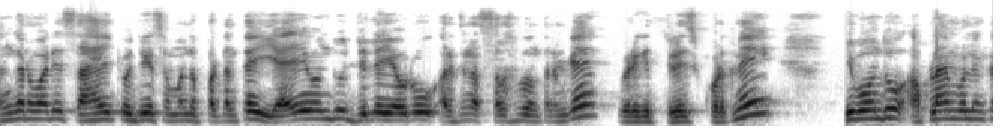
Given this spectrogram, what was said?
ಅಂಗನವಾಡಿ ಸಹಾಯಕ ಹುದ್ದೆಗೆ ಸಂಬಂಧಪಟ್ಟಂತೆ ಯಾವ ಒಂದು ಜಿಲ್ಲೆಯವರು ಅರ್ಜಿನ ಸಲ್ಲಿಸಬಹುದು ಅಂತ ನಿಮಗೆ ಇವರಿಗೆ ತಿಳಿಸಿಕೊಡ್ತೀನಿ. ಈ ಒಂದು ಅಪ್ಲೈ ಲಿಂಕ್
